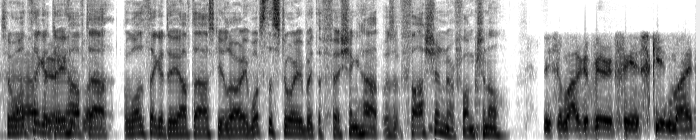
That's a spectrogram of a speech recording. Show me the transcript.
So one Uh, thing I do have good to, one thing I do have to ask you, Laurie. What's the story about the fishing hat? Was it fashion or functional? Listen, mate, I've got very fair skin, mate.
